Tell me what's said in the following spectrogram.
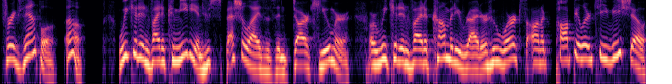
For example, oh, we could invite a comedian who specializes in dark humor, or we could invite a comedy writer who works on a popular TV show.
